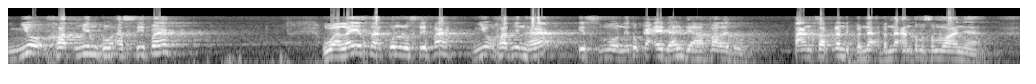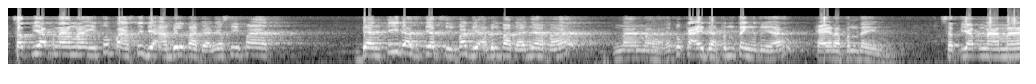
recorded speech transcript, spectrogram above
yu'khad minhu as-sifah wa kullu sifah yu'khad minha ismun. Itu kaidah dihafal itu. Tancapkan di benak-benak antum semuanya. Setiap nama itu pasti diambil padanya sifat. Dan tidak setiap sifat diambil padanya apa? Nama. Itu kaidah penting itu ya. Kaidah penting. Setiap nama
